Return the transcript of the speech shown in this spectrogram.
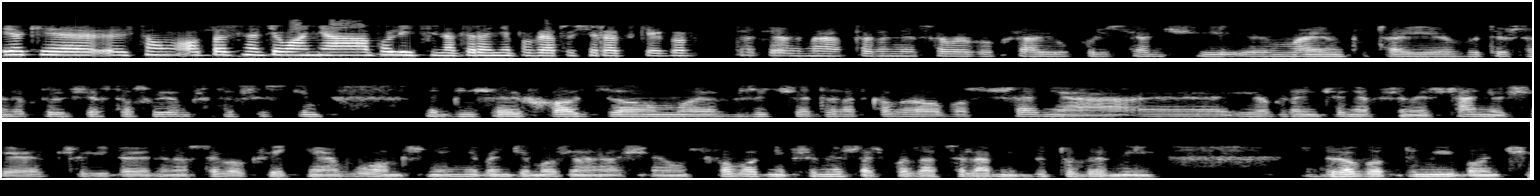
Jakie są obecne działania policji na terenie powiatu sieradzkiego? Tak jak na terenie całego kraju, policjanci mają tutaj wytyczne, do których się stosują. Przede wszystkim dzisiaj wchodzą w życie dodatkowe obostrzenia e, i ograniczenia w przemieszczaniu się, czyli do 11 kwietnia włącznie nie będzie można się swobodnie przemieszczać poza celami bytowymi, zdrowotnymi bądź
